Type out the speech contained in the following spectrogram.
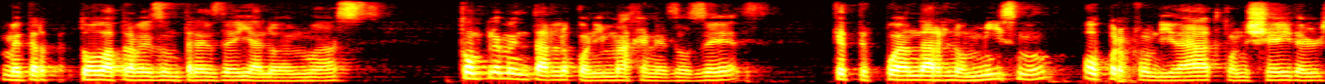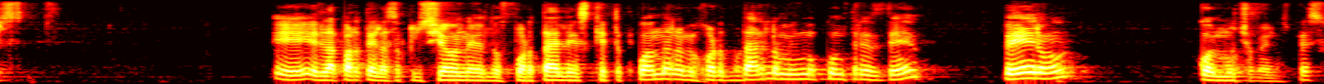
meter todo a través de un 3D y a lo demás complementarlo con imágenes 2D que te puedan dar lo mismo o profundidad con shaders eh, la parte de las oclusiones, los portales, que te puedan a lo mejor dar lo mismo que un 3D, pero con mucho menos peso.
